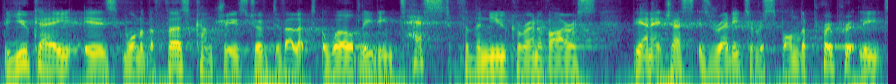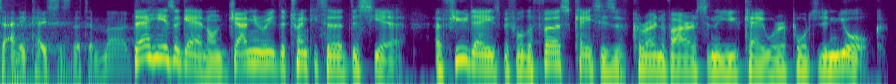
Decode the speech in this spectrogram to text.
The UK is one of the first countries to have developed a world leading test for the new coronavirus the NHS is ready to respond appropriately to any cases that emerge. There he is again on January the 23rd this year, a few days before the first cases of coronavirus in the UK were reported in York.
